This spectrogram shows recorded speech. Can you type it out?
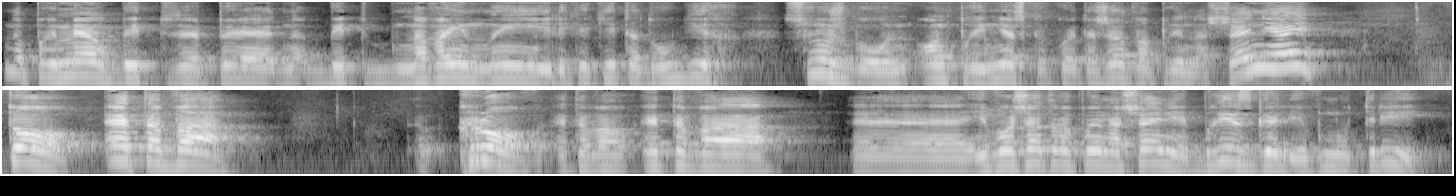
например, быть, быть на войны или какие-то других службы, он, он принес какое-то жертвоприношение, то этого кровь, этого, этого э, его жертвоприношения брызгали внутри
